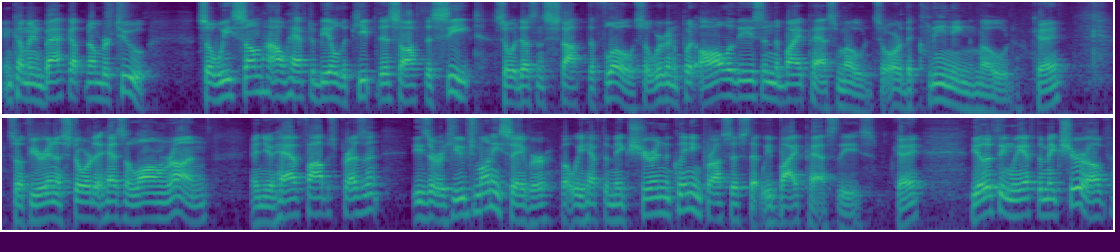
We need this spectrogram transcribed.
and coming back up number two. So we somehow have to be able to keep this off the seat so it doesn't stop the flow. So we're going to put all of these in the bypass mode, so, or the cleaning mode, okay? So if you're in a store that has a long run and you have fobs present, these are a huge money saver, but we have to make sure in the cleaning process that we bypass these. Okay. The other thing we have to make sure of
